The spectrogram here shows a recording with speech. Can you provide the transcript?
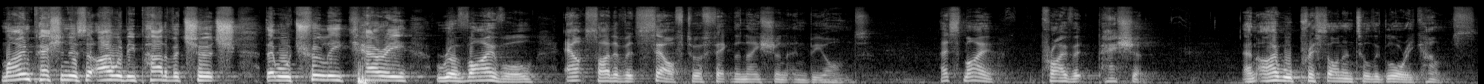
my own passion is that I would be part of a church that will truly carry revival outside of itself to affect the nation and beyond. That's my private passion. And I will press on until the glory comes.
